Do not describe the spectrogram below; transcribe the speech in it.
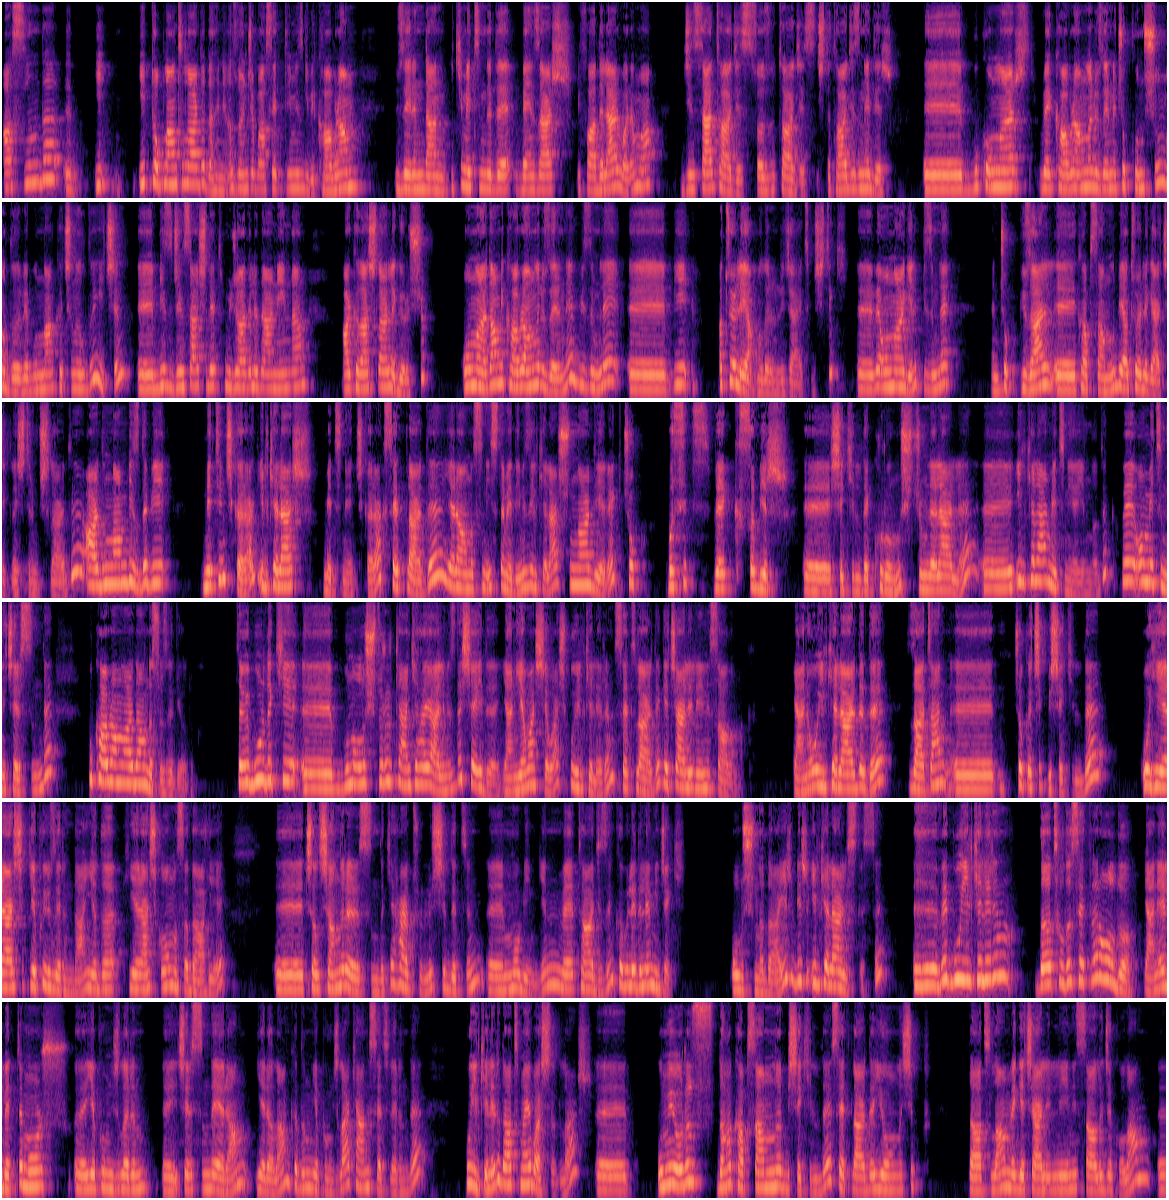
aslında e, İlk toplantılarda da hani az önce bahsettiğimiz gibi kavram üzerinden iki metinde de benzer ifadeler var ama cinsel taciz, sözlü taciz, işte taciz nedir? Ee, bu konular ve kavramlar üzerine çok konuşulmadığı ve bundan kaçınıldığı için e, biz Cinsel Şiddet Mücadele Derneği'nden arkadaşlarla görüşüp onlardan bir kavramlar üzerine bizimle e, bir atölye yapmalarını rica etmiştik. E, ve onlar gelip bizimle yani çok güzel, e, kapsamlı bir atölye gerçekleştirmişlerdi. Ardından biz de bir metin çıkarak, ilkeler metni çıkarak setlerde yer almasını istemediğimiz ilkeler şunlar diyerek çok basit ve kısa bir e, şekilde kurulmuş cümlelerle e, ilkeler metni yayınladık ve o metnin içerisinde bu kavramlardan da söz ediyorduk. Tabii buradaki e, bunu oluştururkenki hayalimiz de şeydi. Yani yavaş yavaş bu ilkelerin setlerde geçerliliğini sağlamak. Yani o ilkelerde de zaten e, çok açık bir şekilde o hiyerarşik yapı üzerinden ya da hiyerarşik olmasa dahi e, çalışanlar arasındaki her türlü şiddetin, e, mobbingin ve tacizin kabul edilemeyecek oluşuna dair bir ilkeler listesi. E, ve bu ilkelerin dağıtıldığı setler oldu. Yani elbette mor e, yapımcıların e, içerisinde yer alan, yer alan kadın yapımcılar kendi setlerinde bu ilkeleri dağıtmaya başladılar. E, umuyoruz daha kapsamlı bir şekilde setlerde yoğunlaşıp dağıtılan ve geçerliliğini sağlayacak olan e,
